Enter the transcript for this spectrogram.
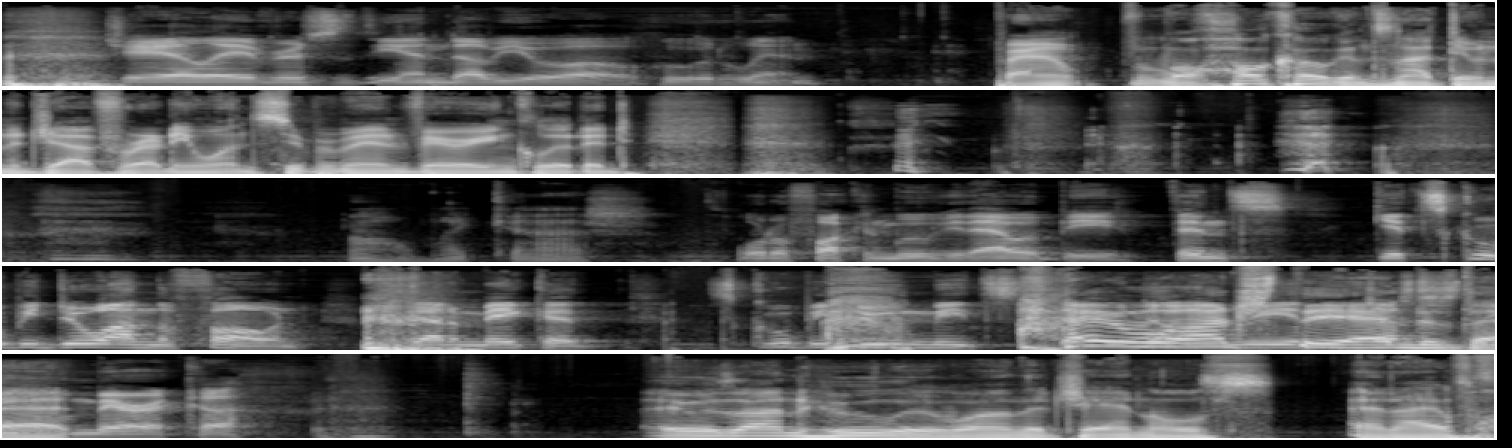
JLA versus the NWO. Who would win? Brown- well, Hulk Hogan's not doing a job for anyone, Superman very included. Oh my gosh. What a fucking movie that would be. Vince, get Scooby Doo on the phone. You gotta make a Scooby Doo meets I WWE watched and the end of Justice League that. America. It was on Hulu, one of the channels, and I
